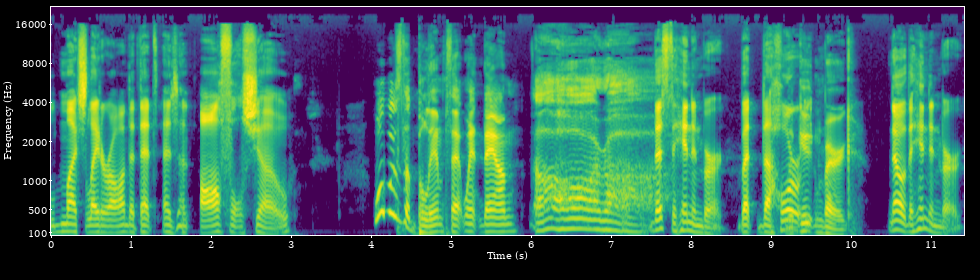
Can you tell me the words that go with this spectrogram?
much later on that that is an awful show. What was the blimp that went down? The horror. That's the Hindenburg. But the horror. The Gutenberg. no, the Hindenburg.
